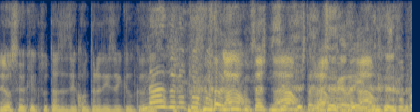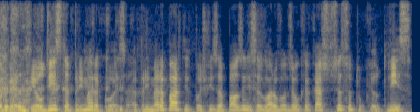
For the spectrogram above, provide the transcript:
Eu não sei o que é que tu estás a dizer contradiz aquilo que eu disse. Nada, não estou a contar. Não, começaste a dizer- não, Estás à espera ainda. não, desculpa, Pedro. Eu disse a primeira coisa, a primeira parte, e depois fiz a pausa e disse agora vou dizer o que é que achas disso. O que eu te disse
